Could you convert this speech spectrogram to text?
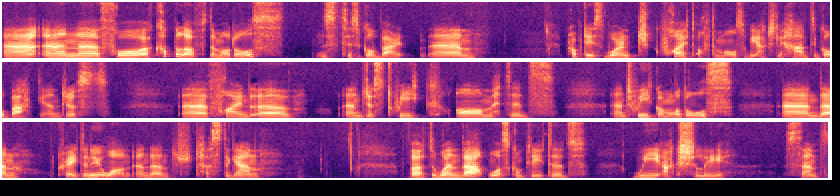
Uh, and uh, for a couple of the models, the statistical um, properties weren't quite optimal, so we actually had to go back and just uh, find uh, and just tweak our methods and tweak our models and then create a new one and then test again. But when that was completed, we actually sent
